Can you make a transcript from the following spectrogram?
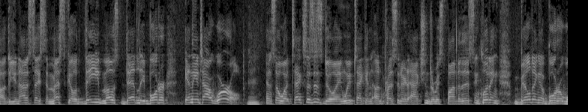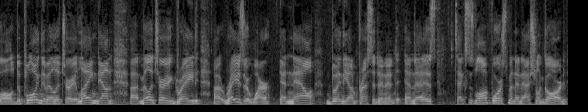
uh, the United States and Mexico the most deadly border in the entire world. Mm. And so, what Texas is doing, we've taken unprecedented action to respond to this, including building a border wall, deploying the military, laying down uh, military grade uh, razor wire, and now doing the unprecedented, and that is Texas law enforcement and National Guard,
